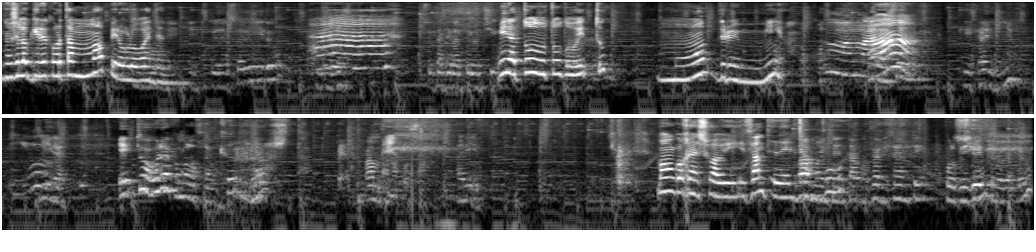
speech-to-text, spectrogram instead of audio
No se lo quiere cortar más, pero lo va a entender. Mira todo, todo esto. Madre mía. Mamá. Qué cariño. Mira. Esto ahora, ¿cómo lo hacemos? Qué rasta. Espera, vamos a una cosa. María. Vamos a coger el suavizante del Vamos a intentar con suavizante, porque yo esto no lo tengo.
